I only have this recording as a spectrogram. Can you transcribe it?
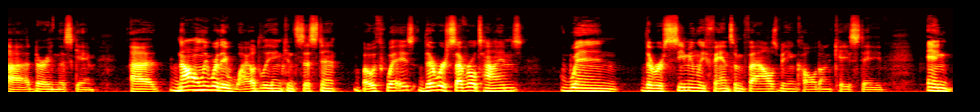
uh, during this game. Uh, not only were they wildly inconsistent both ways, there were several times when there were seemingly phantom fouls being called on K State. And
